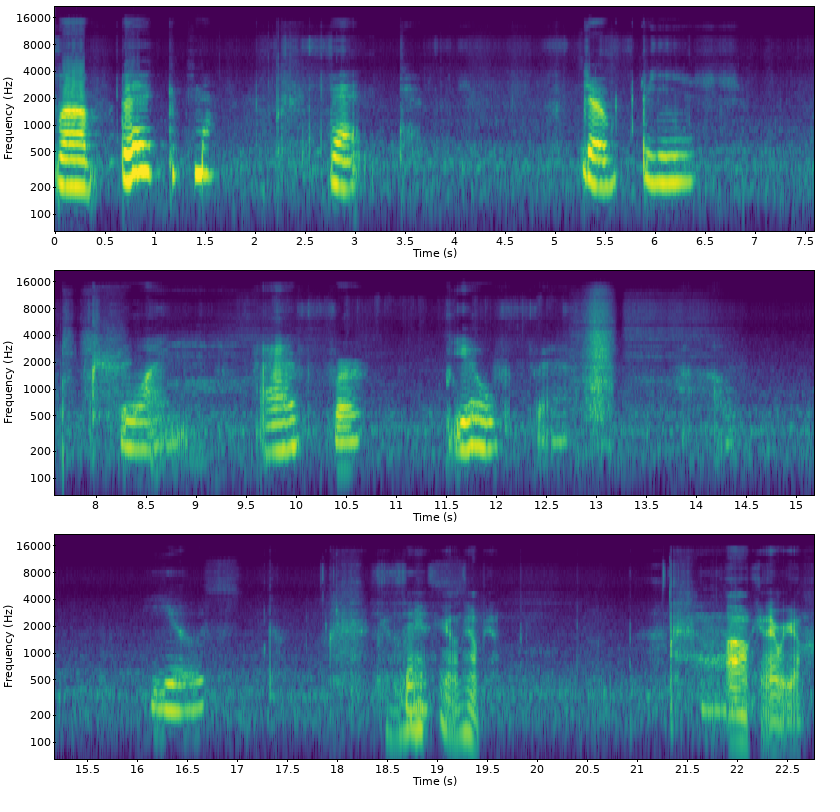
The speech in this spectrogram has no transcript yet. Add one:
the big muffin to be whenever you feel used Let me, here, let me help you. Okay, there we go.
